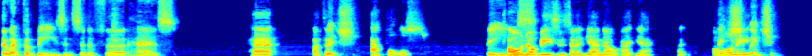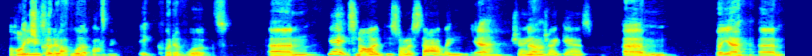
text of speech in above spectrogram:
they went for bees instead of uh, hares. Hair. I thought Which apples. bees? Oh no, bees instead of yeah no uh, yeah. Uh, Which honey, which honey which instead could of have apples, worked. it could have worked. Um, Yeah, it's not. A, it's not a startling yeah. change, no. I guess. Um, but yeah, um,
